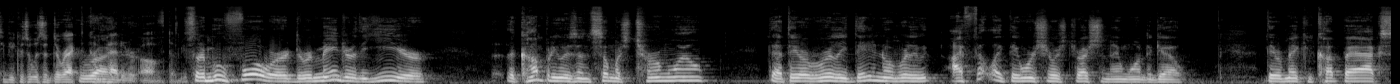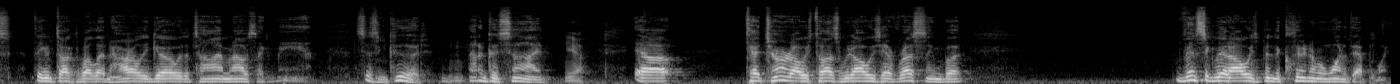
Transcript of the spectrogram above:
TV because it was a direct Right. competitor of WCW. So to move forward, the remainder of the year, the company was in so much turmoil that they were really they didn't know really. I felt like they weren't sure which direction they wanted to go. They were making cutbacks. They even talked about letting Harley go at the time, and I was like, man, this isn't good. Not a good sign. yeah. Uh, Ted Turner always taught us we'd always have wrestling, but Vince McMahon had always been the clear number one at that point,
